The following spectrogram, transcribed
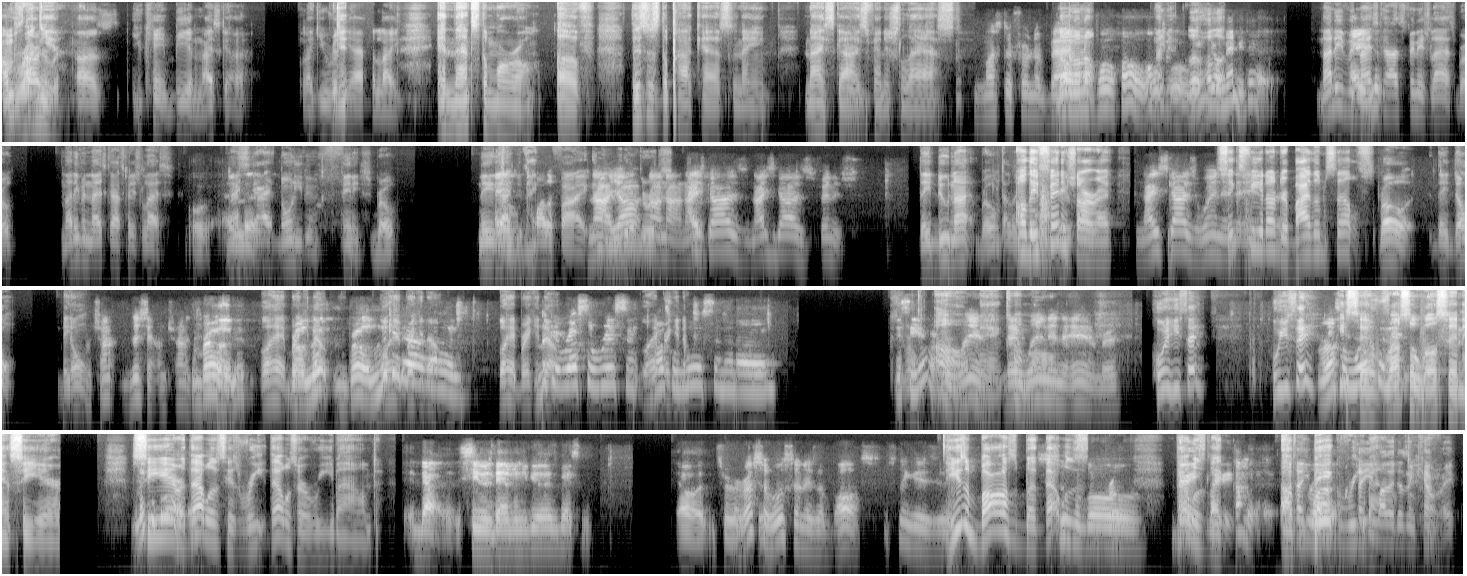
I'm Run starting you. to realize you can't be a nice guy. Like you really have to like. And that's the moral of this is the podcast name. Nice guys finish last. Mustard from the back. No, no, no. Whoa, whoa, whoa, Wait, whoa, look, you hold don't name me that. Not even Hey, nice look- guys finish last, bro. Not even nice guys finish last. Oh, hey, Nice look. guys don't even finish, bro. Niggas Hey, got disqualified. Nah, y'all, nah, nah. Nice guys, nice guys finish. They do not, bro. Oh, they finished all right. Nice guys win. Six feet end, under Bro. by themselves. bro. They don't. They I'm don't. trying. Listen, I'm trying to. Bro, look- Go ahead, bro, look, bro, look ahead, at break that. it down. Uh, Go ahead, break it look down. at Russell Wilson, ahead, Russell. Wilson, and uh, and Ciara. Oh, they win. man, they win on. in the end, bro. Who did he say? Who you say? Russell He said Wilson. Russell Wilson and Ciara. Look Ciara, that. that was his re that was her rebound. That she was damaged goods, basically. Oh, true. But Russell Wilson is a boss. This nigga is. a He's a boss, but that Super was Bowl. that Hey, was like hey, a I'll big why, tell you why rebound. that doesn't count, right?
